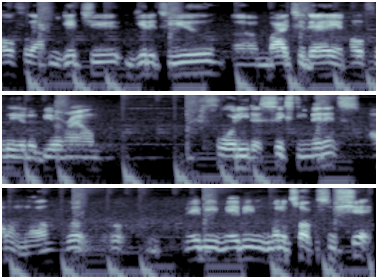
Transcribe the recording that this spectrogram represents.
Hopefully, I can get you get it to you um, by today, and hopefully, it'll be around 40 to 60 minutes. I don't know. Well, well maybe maybe I'm gonna talk some shit.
